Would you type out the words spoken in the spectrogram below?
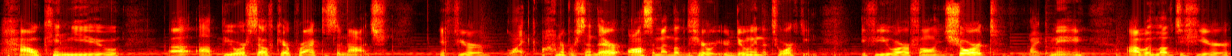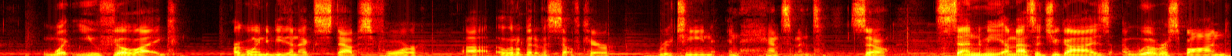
how can you uh, up your self care practice a notch. If you're like 100% there, awesome. I'd love to hear what you're doing that's working. If you are falling short, like me, I would love to hear what you feel like are going to be the next steps for uh, a little bit of a self care routine enhancement. So, send me a message, you guys. I will respond.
